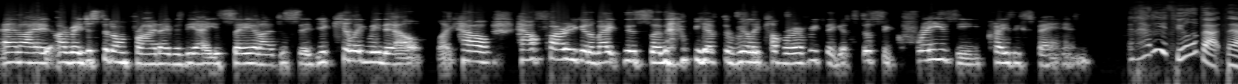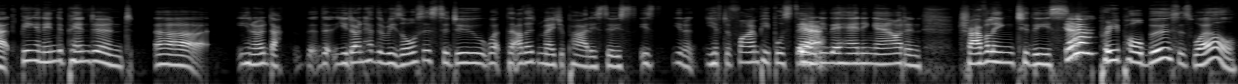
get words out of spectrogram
And i i registered on friday with the aec and i just said you're killing me now. Like how how far are you going to make this so that we have to really cover everything? It's just a crazy crazy span. And how do you feel about that being an independent uh you know the, the, you don't have the resources to do what the other major parties do. Is, is you know you have to find people standing yeah. there handing out and traveling to these yeah. pre-poll booths as well.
